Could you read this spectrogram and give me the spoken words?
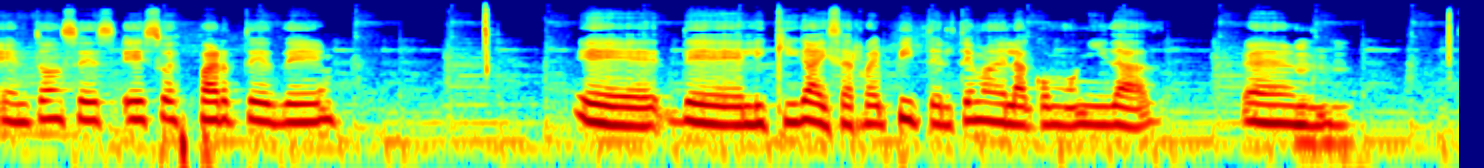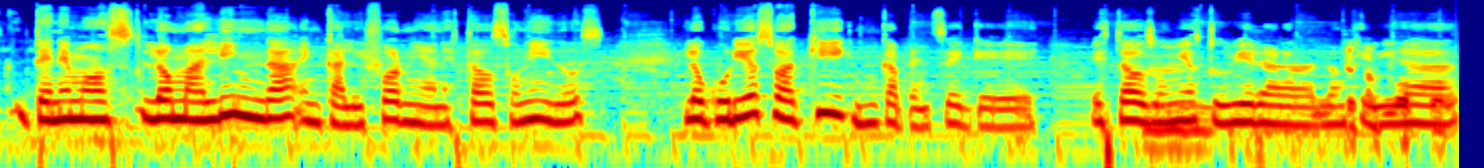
Entonces eso es parte de eh, del Ikigai, se repite el tema de la comunidad. Em, tenemos Loma Linda en California, en Estados Unidos. Lo curioso aquí, nunca pensé que Estados mm, Unidos tuviera longevidad.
